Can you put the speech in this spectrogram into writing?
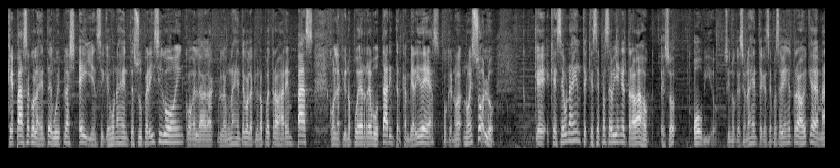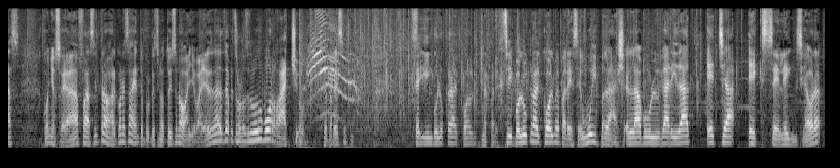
¿Qué pasa con la gente de Whiplash Agency? Que es una gente super easygoing, con la- una gente con la que uno puede trabajar en paz, con la que uno puede rebotar, intercambiar ideas, porque no, no es solo que, que sea una gente que sepa hacer bien el trabajo, eso obvio, sino que sea una gente que sepa hacer bien el trabajo y que además, coño, sea fácil trabajar con esa gente, porque si no tú dices, no, vaya, vaya, esa persona borracho, ¿te parece? Si involucra alcohol, me parece. Si involucra alcohol, me parece. Whiplash, la vulgaridad hecha excelencia. Ahora,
